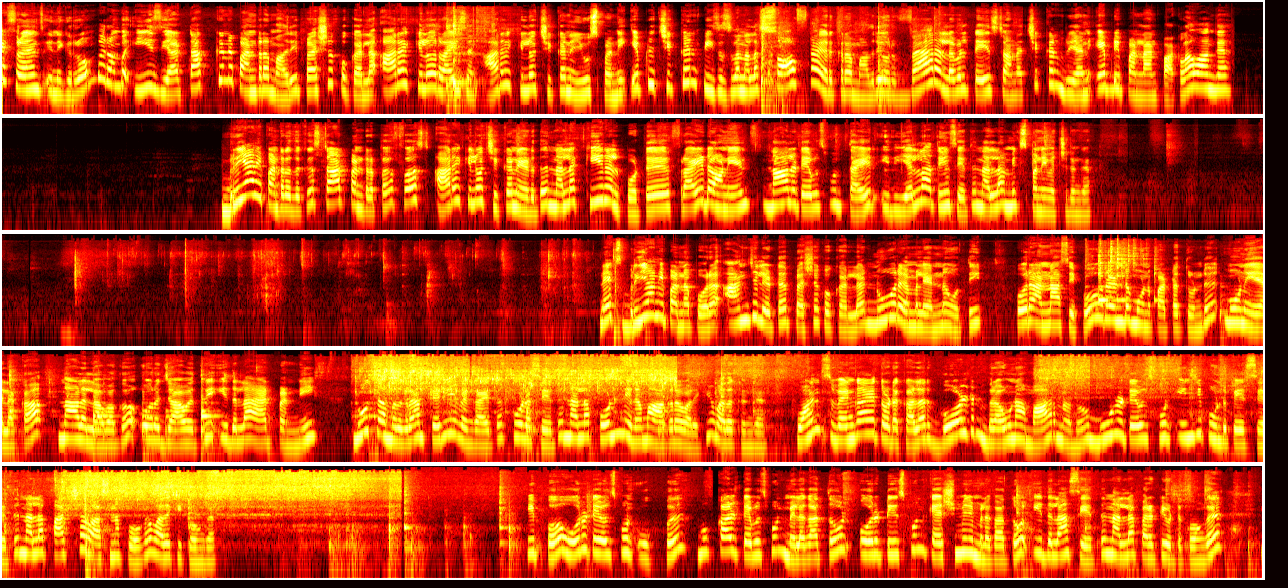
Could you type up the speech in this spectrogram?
Hi friends இன்னைக்கு ரொம்ப ரொம்ப ஈஸியாக டக்குன்னு பண்ணுற மாதிரி ப்ரெஷர் குக்கரில் அரை கிலோ ரைஸ் அண்ட் அரை கிலோ சிக்கனை யூஸ் பண்ணி எப்படி சிக்கன் பீசஸ்லாம் நல்லா சாஃப்டாக இருக்கிற மாதிரி ஒரு வேற லெவல் டேஸ்டான சிக்கன் பிரியாணி எப்படி பண்ணலான்னு பார்க்கலாம் வாங்க. பிரியாணி பண்ணுறதுக்கு ஸ்டார்ட் பண்ணுறப்ப ஃபர்ஸ்ட் அரை கிலோ சிக்கன் எடுத்து நல்லா கீரல் போட்டு ஃப்ரைட் ஆனியன்ஸ் நாலு டேபிள் ஸ்பூன் தயிர் இது எல்லாத்தையும் சேர்த்து நல்லா மிக்ஸ் பண்ணி வச்சுடுங்க. நெக்ஸ்ட் பிரியாணி பண்ண போகிற அஞ்சு லிட்டர் ப்ரெஷர் குக்கரில் நூறு எம்எல் எண்ணெய் ஊற்றி ஒரு அன்னாசிப்பூ ரெண்டு மூணு பட்டைத்துண்டு மூணு ஏலக்காய் நாலு லவகம் ஒரு ஜாவத்ரி இதெல்லாம் ஆட் பண்ணி நூற்றம்பது கிராம் பெரிய வெங்காயத்தை கூட சேர்த்து நல்லா பொன்னிறமாக ஆகிற வரைக்கும் வதக்குங்க. ஒன்ஸ் வெங்காயத்தோட கலர் கோல்டன் ப்ரௌனாக மாறினதும் மூணு டேபிள் ஸ்பூன் இஞ்சி பூண்டு பேஸ்ட் சேர்த்து நல்லா பச்சை வாசனை போக வதக்கிக்கோங்க. இப்போ ஒரு டேபிள் ஸ்பூன் உப்பு முக்கால் டேபிள் ஸ்பூன் மிளகாத்தூள் ஒரு டீஸ்பூன் காஷ்மீரி மிளகாத்தூள் இதெல்லாம் சேர்த்து நல்லா பரட்டி விட்டுக்கோங்க.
